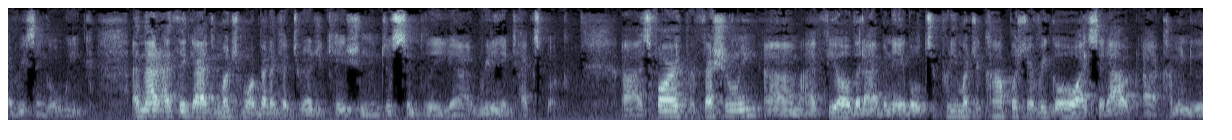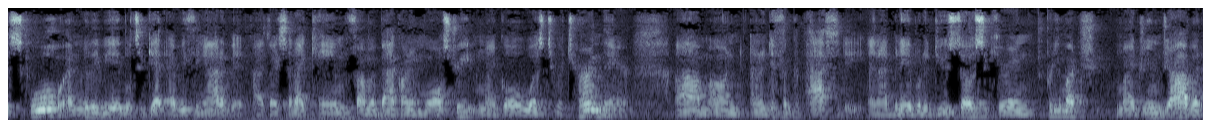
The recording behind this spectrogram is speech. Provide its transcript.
every single week. And that I think adds much more benefit to an education than just simply uh, reading a textbook. Uh, as far as professionally, um, I feel that I've been able to pretty much accomplish every goal I set out uh, coming to the school and really be able to get everything out of it. As I said, I came from a background in Wall Street, and my goal was to return there um, on, on a different capacity. And I've been able to do so, securing pretty much my dream job at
